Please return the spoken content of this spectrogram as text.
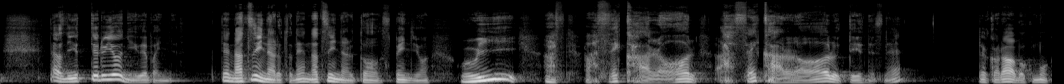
だから言ってるように言えばいいんです。で夏になるとね夏になるとスペイン人は「おい汗カロール汗カロール」って言うんですね。だから僕も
